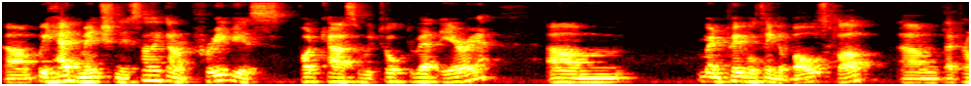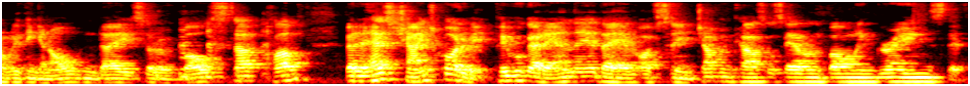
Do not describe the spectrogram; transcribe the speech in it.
Um, we had mentioned this, I think, on a previous podcast that we talked about the area. Um, when people think of bowls club, um, they probably think an olden day sort of bowls stuff club, but it has changed quite a bit. People go down there. They have I've seen jumping castles out on the bowling greens. They've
